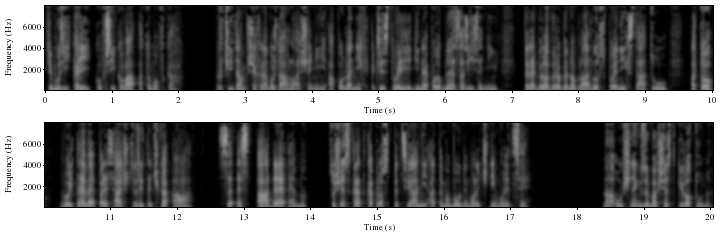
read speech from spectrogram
čemu říkají kufříková atomovka. Pročítám všechna možná hlášení a podle nich existuje jediné podobné zařízení, které bylo vyrobeno vládou Spojených států, a to V54.A CSADM, což je zkrátka pro speciální atomovou demoliční munici. Má účinek zhruba 6 kilotun,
